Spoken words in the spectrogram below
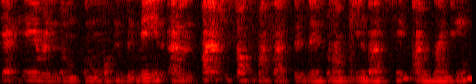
get here and, and, and what does it mean? Um, I actually started my first business when I was at university. I was 19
